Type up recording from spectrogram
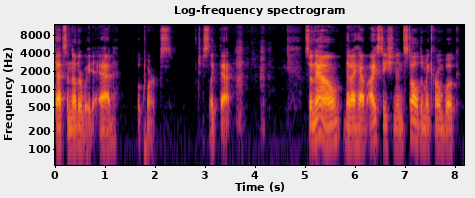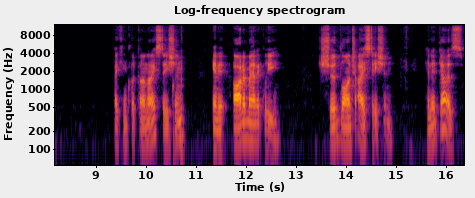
That's another way to add bookmarks, just like that. So now that I have iStation installed in my Chromebook, I can click on iStation and it automatically should launch iStation. And it does.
